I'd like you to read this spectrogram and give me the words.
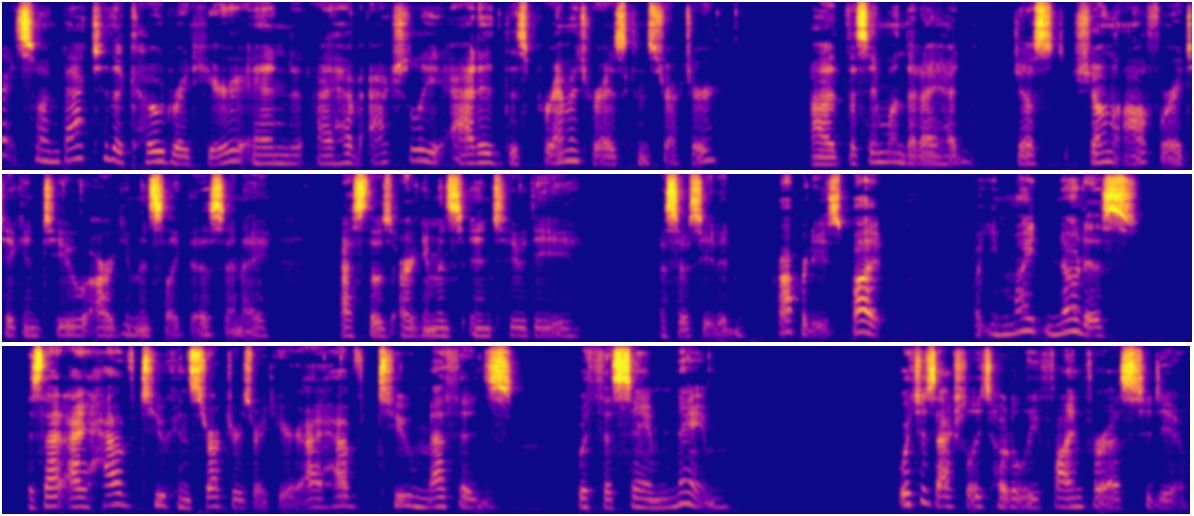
all right so i'm back to the code right here and i have actually added this parameterized constructor uh, the same one that i had just shown off where I take in two arguments like this and I pass those arguments into the associated properties. But what you might notice is that I have two constructors right here. I have two methods with the same name, which is actually totally fine for us to do.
